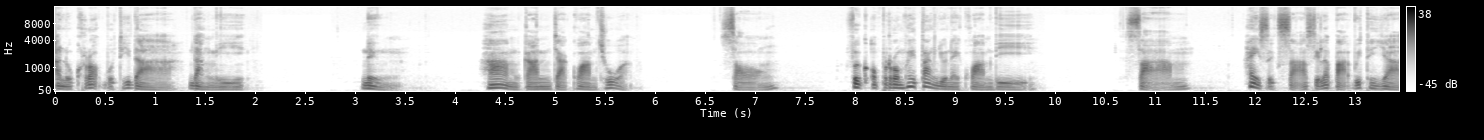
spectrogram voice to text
อนุเคราะห์บุตรธิดาดังนี้ 1. ห้ามกันจากความชั่ว 2. ฝึกอบรมให้ตั้งอยู่ในความดี 3. ให้ศึกษาศิลปะวิทยา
